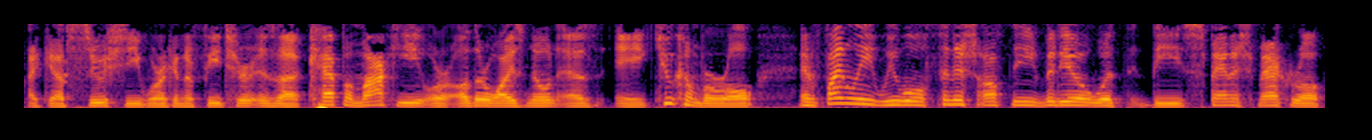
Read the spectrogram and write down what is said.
I guess sushi we're going to feature is a kappamaki or otherwise known as a cucumber roll. And finally we will finish off the video with the Spanish mackerel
